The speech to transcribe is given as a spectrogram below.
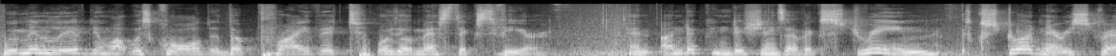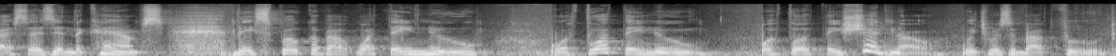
Women lived in what was called the private or domestic sphere. And under conditions of extreme, extraordinary stress, as in the camps, they spoke about what they knew or thought they knew or thought they should know, which was about food.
